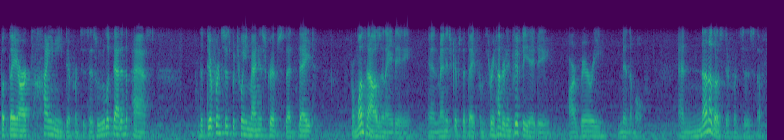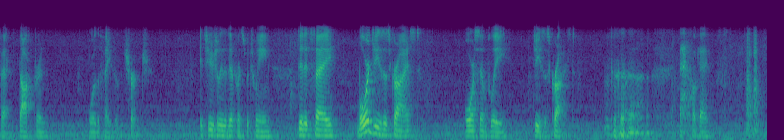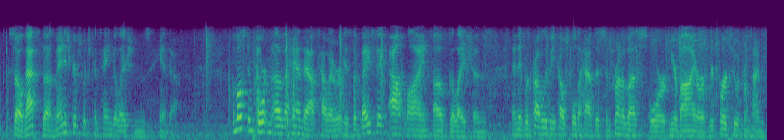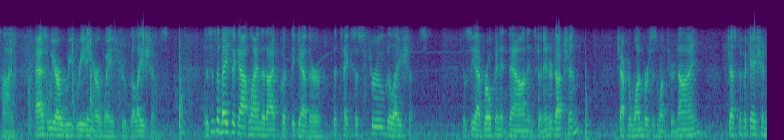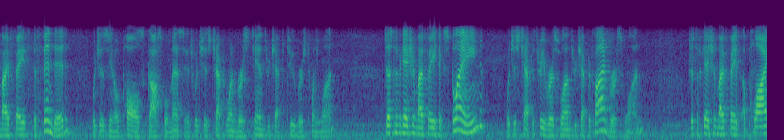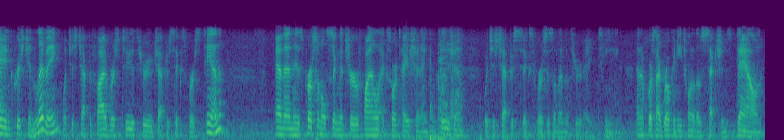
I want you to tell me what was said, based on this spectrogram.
But they are tiny differences. As we looked at in the past, the differences between manuscripts that date from 1000 AD and manuscripts that date from 350 AD are very minimal. And none of those differences affect doctrine or the faith of the church. It's usually the difference between did it say Lord Jesus Christ or simply Jesus Christ. Mm-hmm. okay. So that's the manuscripts which contain Galatians handout. The most important of the handouts, however, is the basic outline of Galatians, and it would probably be helpful to have this in front of us or nearby or refer to it from time to time as we are re- reading our way through Galatians. This is a basic outline that I've put together that takes us through Galatians. You'll see I've broken it down into an introduction, chapter 1, verses 1 through 9, justification by faith defended, which is, you know, Paul's gospel message, which is chapter 1, verse 10 through chapter 2, verse 21. Justification by faith explained, which is chapter 3, verse 1 through chapter 5, verse 1. Justification by faith applied in Christian living, which is chapter 5, verse 2 through chapter 6, verse 10. And then his personal signature, final exhortation, and conclusion, which is chapter 6, verses 11 through 18. And of course, I've broken each one of those sections down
